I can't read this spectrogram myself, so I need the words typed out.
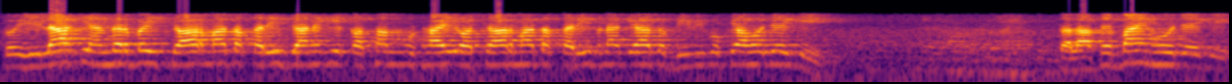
تو ایلا کے اندر بھائی چار ماہ تک قریب جانے کی قسم اٹھائی اور چار ماہ تک قریب نہ گیا تو بیوی کو کیا ہو جائے گی؟ طلاق بائن ہو جائے گی۔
